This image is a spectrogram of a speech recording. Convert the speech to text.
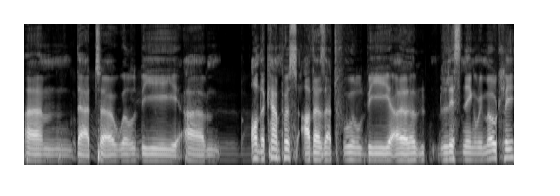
um, that will be um, on the campus, others that will be uh, listening remotely.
